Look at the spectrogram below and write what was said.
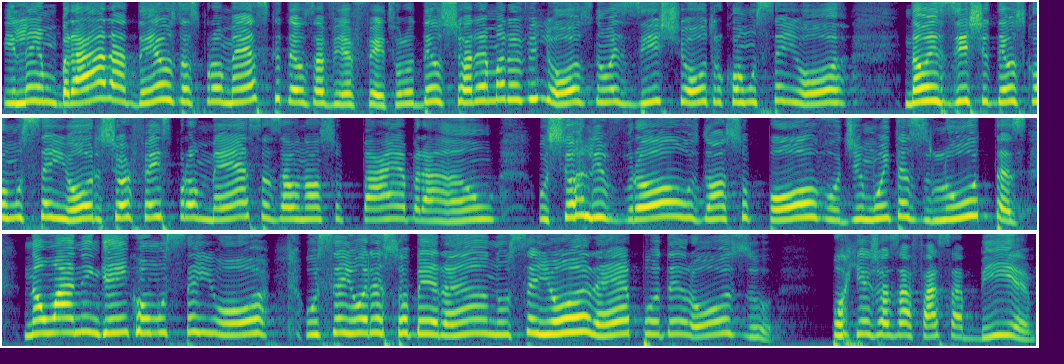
e lembrar a Deus das promessas que Deus havia feito. Falou: Deus, o Senhor é maravilhoso, não existe outro como o Senhor. Não existe Deus como o Senhor. O Senhor fez promessas ao nosso pai Abraão. O Senhor livrou o nosso povo de muitas lutas. Não há ninguém como o Senhor. O Senhor é soberano, o Senhor é poderoso. Porque Josafá sabia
